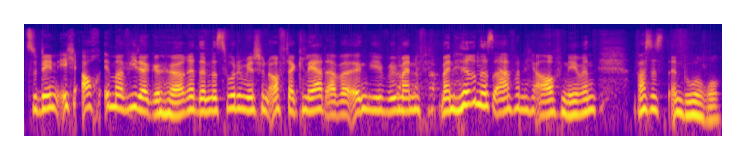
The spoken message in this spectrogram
zu denen ich auch immer wieder gehöre, denn das wurde mir schon oft erklärt, aber irgendwie will mein, mein Hirn es einfach nicht aufnehmen. Was ist Enduro?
